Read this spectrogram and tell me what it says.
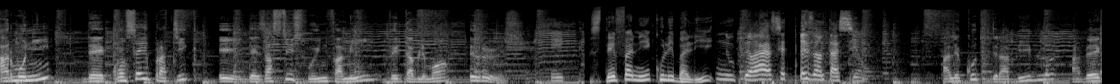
Harmonie, des conseils pratiques et des astuces pour une famille véritablement heureuse. et Stéphanie Koulibaly, nous fera cette présentation. À l'écoute de la Bible avec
